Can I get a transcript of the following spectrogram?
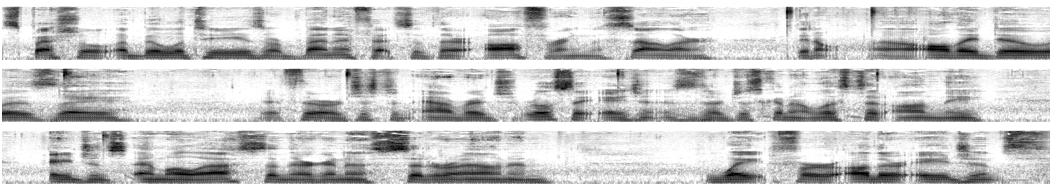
special abilities or benefits that they're offering the seller. They don't. Uh, all they do is they, if they're just an average real estate agent, is they're just going to list it on the agent's MLS, and they're going to sit around and wait for other agents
